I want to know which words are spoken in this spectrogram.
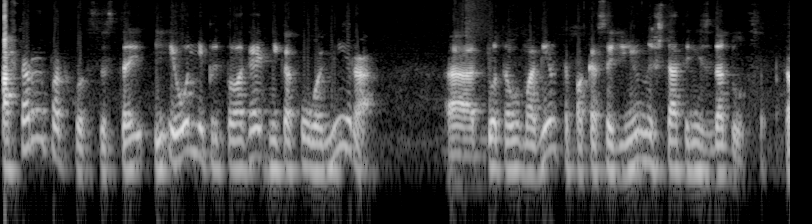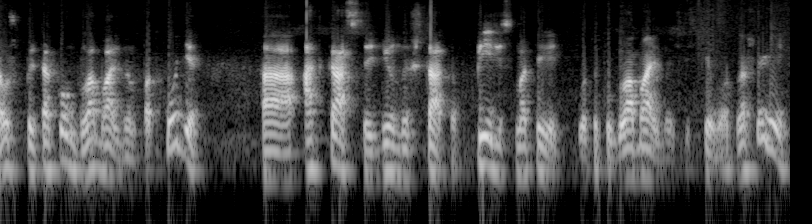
А второй подход состоит, и он не предполагает никакого мира, Э, до того момента, пока Соединенные Штаты не сдадутся. Потому что при таком глобальном подходе э, отказ Соединенных Штатов пересмотреть вот эту глобальную систему отношений,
